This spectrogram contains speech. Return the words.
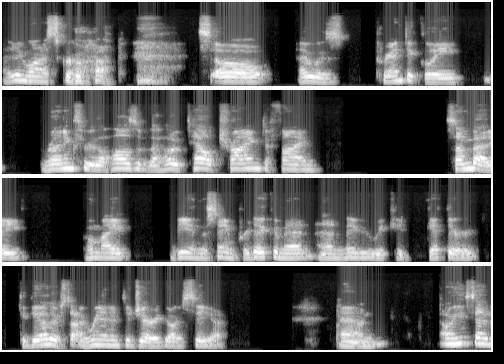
I didn't want to screw up. So I was frantically running through the halls of the hotel trying to find somebody who might be in the same predicament and maybe we could get there together. So I ran into Jerry Garcia and oh, he said,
